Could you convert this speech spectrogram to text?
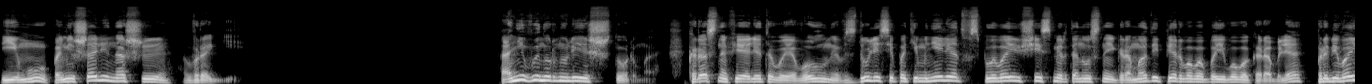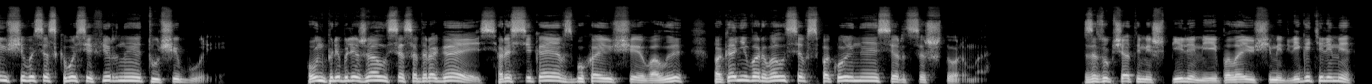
Ему помешали наши враги. Они вынырнули из шторма. Красно-фиолетовые волны вздулись и потемнели от всплывающей смертоносной громады первого боевого корабля, пробивающегося сквозь эфирные тучи бури. Он приближался, содрогаясь, рассекая взбухающие валы, пока не ворвался в спокойное сердце шторма. За зубчатыми шпилями и пылающими двигателями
